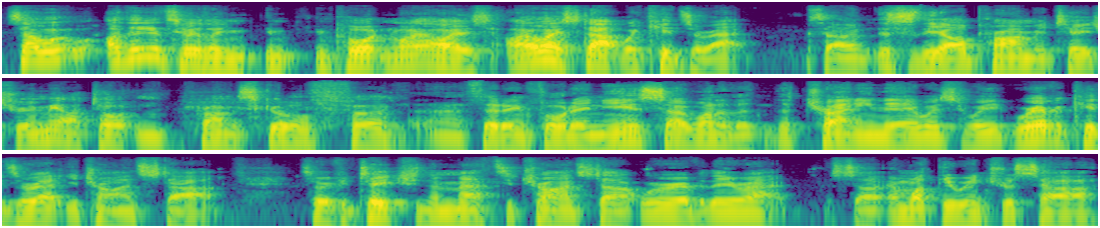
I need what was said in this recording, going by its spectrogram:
So I think it's really important. I always I always start where kids are at. So this is the old primary teacher in me. I taught in primary school for uh, 13, 14 years. So one of the, the training there was we, wherever kids are at, you try and start. So if you're teaching them maths, you try and start wherever they're at. So and what their interests are.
